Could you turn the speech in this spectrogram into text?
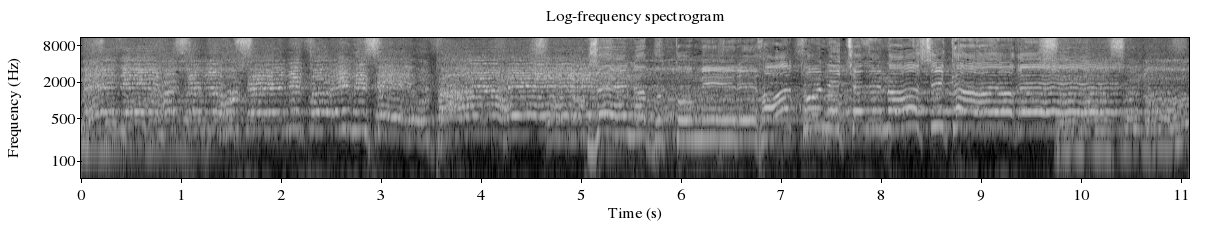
میں نے حسن حسین کو ان سے اٹھایا ہے۔ زینب کو میرے ہاتھوں نے چلنا سکھایا۔ ہے سنو۔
